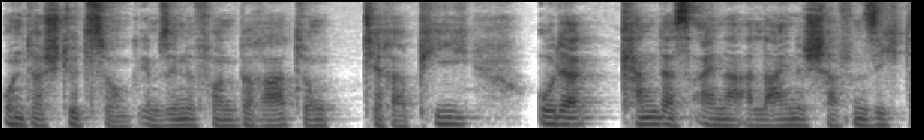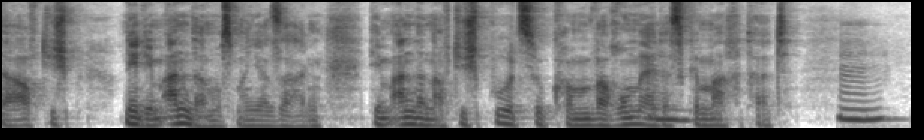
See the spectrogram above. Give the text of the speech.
Unterstützung im Sinne von Beratung, Therapie oder kann das einer alleine schaffen, sich da auf die nee, dem anderen muss man ja sagen, dem anderen auf die Spur zu kommen, warum er mhm. das gemacht hat. Mhm.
